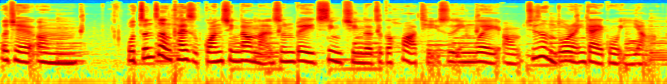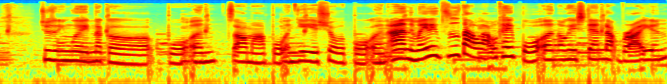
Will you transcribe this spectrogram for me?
而且，嗯，我真正开始关心到男生被性侵的这个话题，是因为，嗯，其实很多人应该也跟我一样啊，就是因为那个伯恩，知道吗？伯恩夜夜秀的伯恩啊，你们一定知道啦。OK，伯恩，OK，Stand up, Brian。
